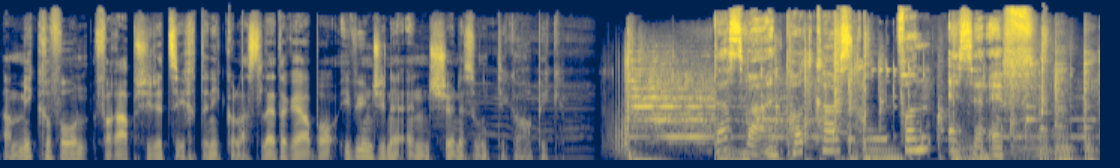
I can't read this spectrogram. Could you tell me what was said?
Am Mikrofon verabschiedet sich der Nikolaus Ledergerber. Ich wünsche Ihnen einen schönen Sonntagabend. Das war ein Podcast von SRF.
